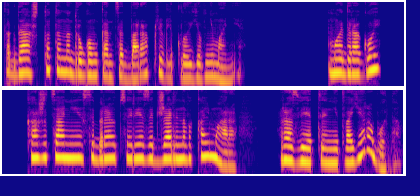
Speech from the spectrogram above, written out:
когда что-то на другом конце двора привлекло ее внимание. «Мой дорогой, кажется, они собираются резать жареного кальмара. Разве это не твоя работа?»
